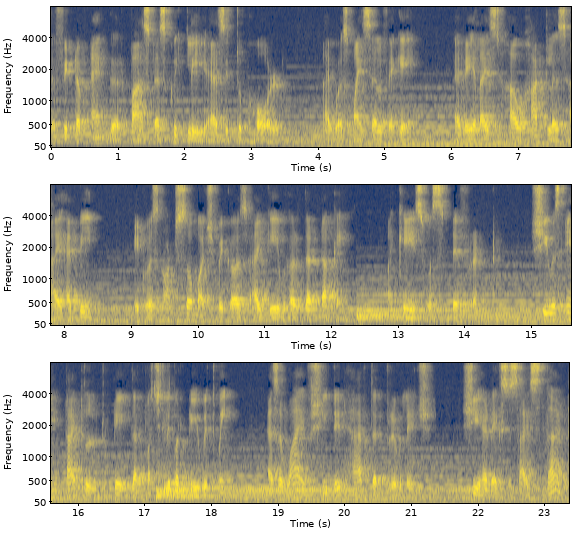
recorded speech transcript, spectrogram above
The fit of anger passed as quickly as it took hold. I was myself again. I realized how heartless I had been. It was not so much because I gave her the ducking. My case was different. She was entitled to take that much liberty with me. As a wife, she did have that privilege. She had exercised that.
